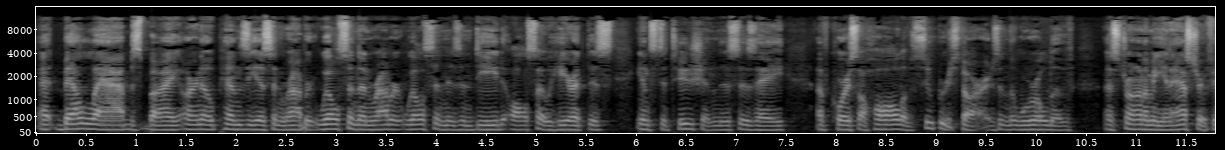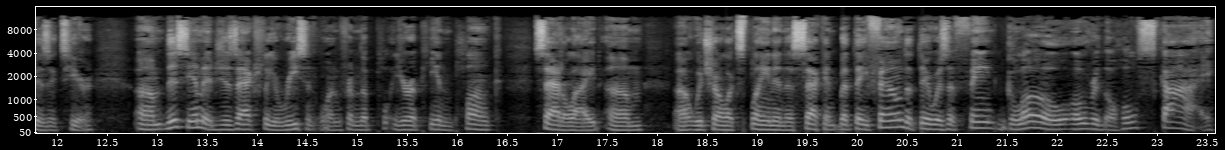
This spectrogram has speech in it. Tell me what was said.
at Bell Labs by Arno Penzias and Robert Wilson, and Robert Wilson is indeed also here at this institution. This is a, of course, a hall of superstars in the world of astronomy and astrophysics here. Um, this image is actually a recent one from the European Planck satellite, um, uh, which I'll explain in a second. But they found that there was a faint glow over the whole sky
